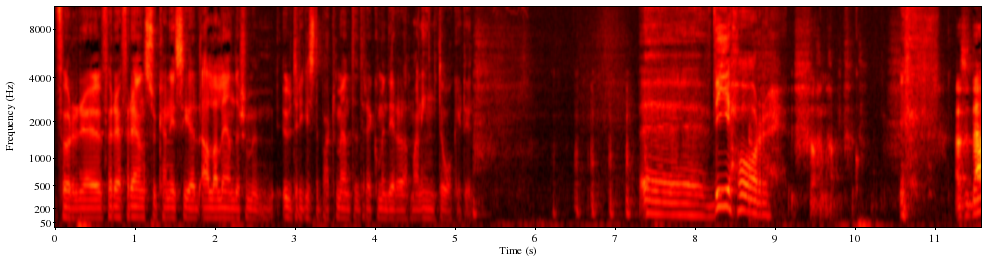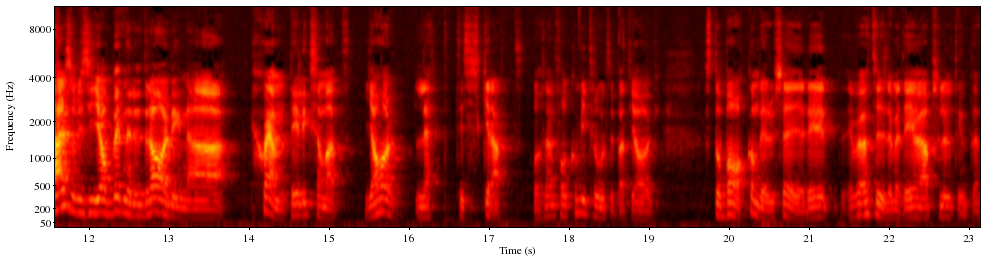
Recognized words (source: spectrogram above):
För, eh, för referens så kan ni se alla länder som utrikesdepartementet rekommenderar att man inte åker till. eh, vi har... Fan. Alltså det här är så jobbigt när du drar dina skämt. Det är liksom att jag har lätt till skratt. Och sen folk kommer ju tro typ att jag stå bakom det du säger. Det, var jag tydlig med, det gör jag absolut inte.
